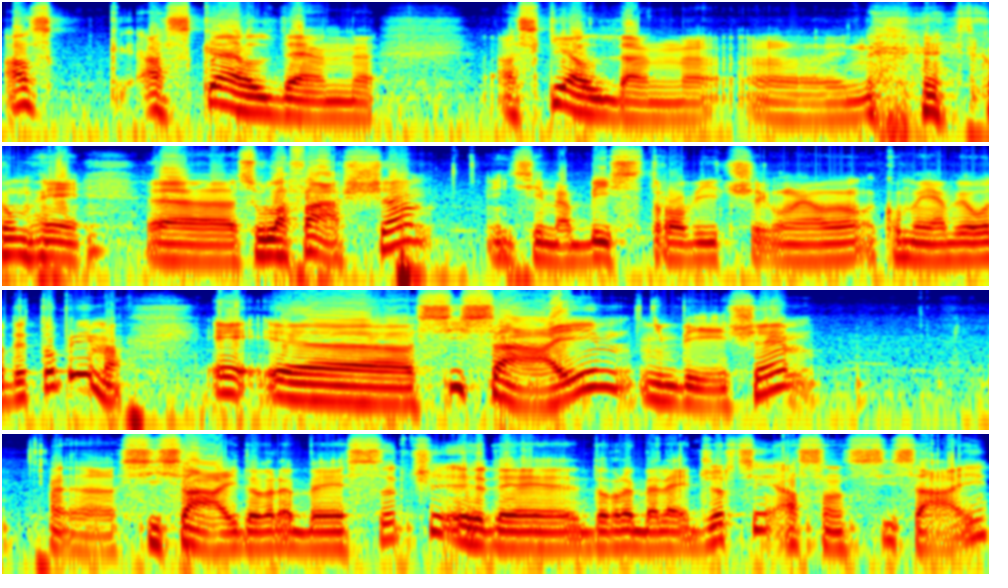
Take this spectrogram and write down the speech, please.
As- Askelden a Skjelden eh, come eh, sulla fascia insieme a Bistrovic come, come avevo detto prima e eh, Sisai invece Uh, Sisai dovrebbe esserci, eh, dovrebbe leggersi, Hassan Sisai,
